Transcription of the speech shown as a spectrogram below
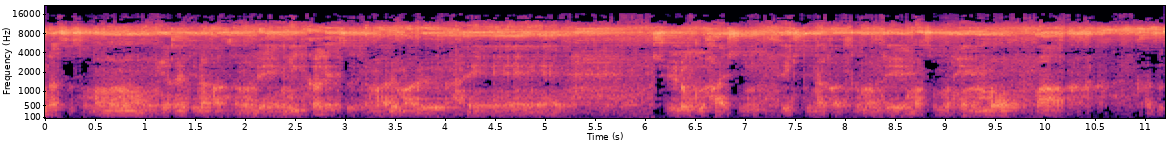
月そのものもやれてなかったので2ヶ月まるまる、え収録配信できてなかったので、まあ、その辺もまあ数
